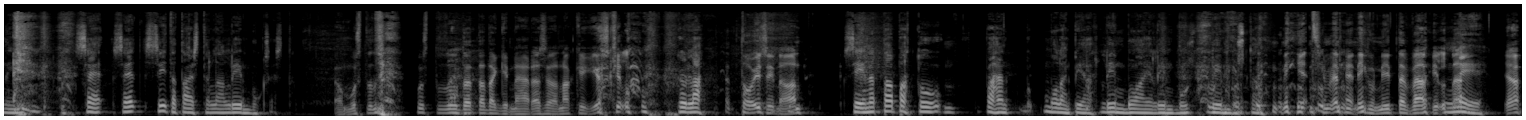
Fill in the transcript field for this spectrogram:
niin se, se, siitä taistellaan limbuksesta. Joo, musta, musta tuntuu, että tätäkin nähdään siellä nakkikioskilla Kyllä, toisinaan. siinä tapahtuu vähän molempia limboa ja limbu, limbusta. niin, että se menee niinku niiden välillä. Niin. Joo.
